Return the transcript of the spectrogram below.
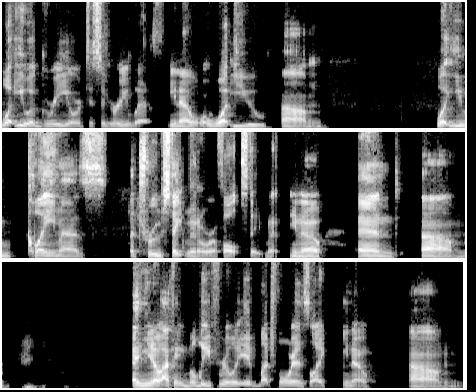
what you agree or disagree with you know what you um what you claim as a true statement or a false statement you know? And um and you know i think belief really it much more is like you know um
